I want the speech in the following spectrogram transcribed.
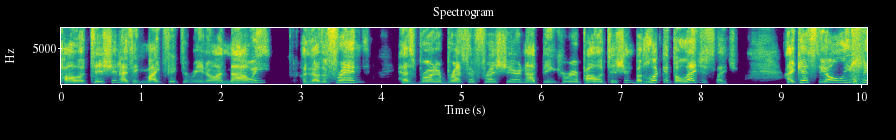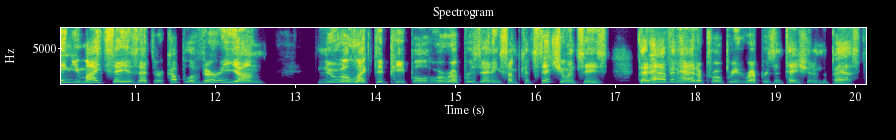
politician. I think Mike Victorino on Maui, another friend, has brought a breath of fresh air, not being career politician. But look at the legislature. I guess the only thing you might say is that there are a couple of very young, new elected people who are representing some constituencies that haven't had appropriate representation in the past.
